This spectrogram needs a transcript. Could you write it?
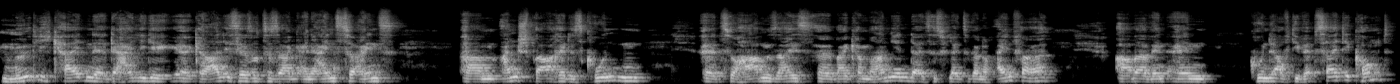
Möglichkeiten. Der heilige äh, Gral ist ja sozusagen eine eins zu eins ähm, Ansprache des Kunden äh, zu haben, sei es äh, bei Kampagnen, da ist es vielleicht sogar noch einfacher. Aber wenn ein Kunde auf die Webseite kommt,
